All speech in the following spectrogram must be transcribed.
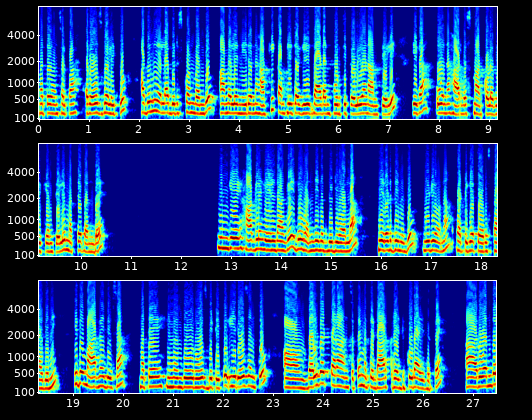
ಮತ್ತೆ ಒಂದ್ ಸ್ವಲ್ಪ ರೋಸ್ ಗಳಿತ್ತು ಅದನ್ನು ಎಲ್ಲ ಬಿಡಿಸ್ಕೊಂಡ್ ಬಂದು ಆಮೇಲೆ ನೀರನ್ನ ಹಾಕಿ ಕಂಪ್ಲೀಟ್ ಆಗಿ ಗಾರ್ಡನ್ ಪೂರ್ತಿ ತೊಳೆಯೋಣ ಅಂತೇಳಿ ಈಗ ಹೂವನ್ನ ಹಾರ್ವೆಸ್ಟ್ ಮಾಡ್ಕೊಳ್ಳೋದಿಕ್ಕೆ ಅಂತೇಳಿ ಮತ್ತೆ ಬಂದೆ. ನಿಮ್ಗೆ ಆಗ್ಲೇ ಹೇಳ್ದಾಗೆ ಇದು ಒಂದಿನದ ವಿಡಿಯೋ ಅಲ್ಲ ಎರಡು ದಿನದ್ದು ವಿಡಿಯೋನ ಒಟ್ಟಿಗೆ ತೋರಿಸ್ತಾ ಇದ್ದೀನಿ. ಇದು ಮಾರನೇ ದಿವಸ ಮತ್ತೆ ಇನ್ನೊಂದು ರೋಸ್ ಬಿಟ್ಟಿತ್ತು. ಈ ರೋಸ್ ಅಂತೂ ವೆಲ್ವೆಟ್ ತರ ಅನ್ಸುತ್ತೆ ಮತ್ತೆ ಡಾರ್ಕ್ ರೆಡ್ ಕೂಡ ಇರುತ್ತೆ. ಆ ಒಂದೇ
